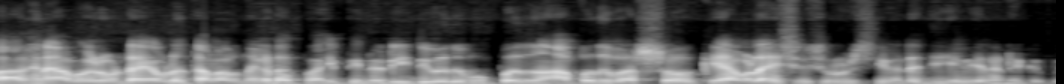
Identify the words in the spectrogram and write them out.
വാഹനാപകടം ഉണ്ടായി. അവൾ തളർന്ന് കിടപ്പായി. പിന്നെ ഒരു ഇരുപത് മുപ്പത് നാൽപ്പത് വർഷമൊക്കെ അവളെ ശുശ്രൂഷിച്ച് ഇവന്റെ ജീവിതം എടുക്കും.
